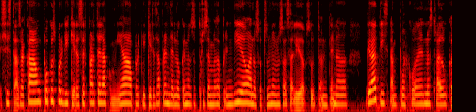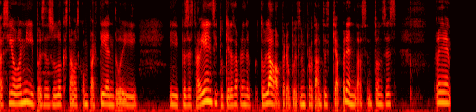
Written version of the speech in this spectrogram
Si estás acá un poco es porque quieres ser parte de la comunidad, porque quieres aprender lo que nosotros hemos aprendido, a nosotros no nos ha salido absolutamente nada gratis tampoco de nuestra educación y pues eso es lo que estamos compartiendo y, y pues está bien si tú quieres aprender por tu lado, pero pues lo importante es que aprendas. Entonces, eh,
